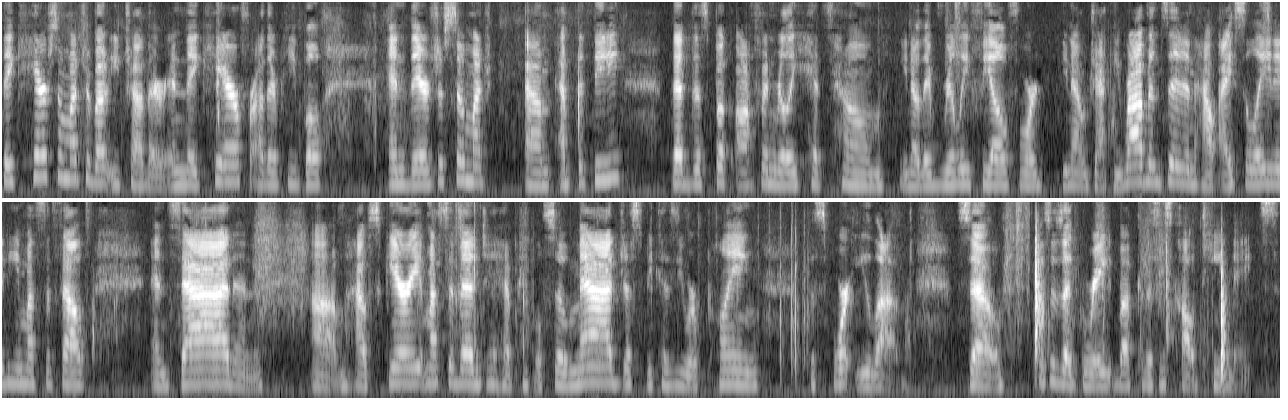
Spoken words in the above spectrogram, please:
they care so much about each other and they care for other people. And there's just so much um, empathy that this book often really hits home. You know, they really feel for, you know, Jackie Robinson and how isolated he must have felt and sad and um, how scary it must have been to have people so mad just because you were playing the sport you loved. So this is a great book. This is called Teammates.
